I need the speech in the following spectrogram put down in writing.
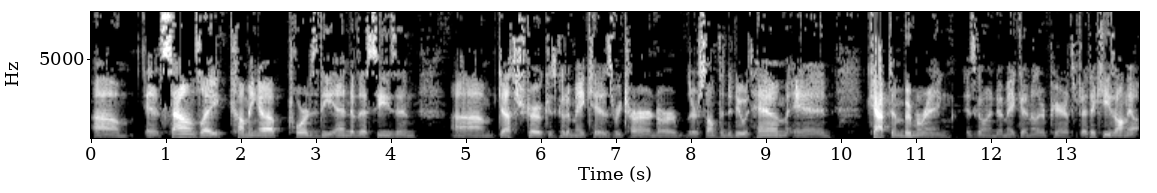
Um, and it sounds like coming up towards the end of this season, um, Deathstroke is going to make his return, or there's something to do with him, and Captain Boomerang is going to make another appearance, which I think he's on the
